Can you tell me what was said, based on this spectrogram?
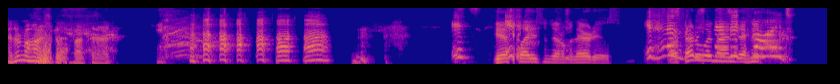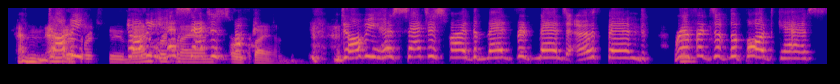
I don't know how I feel about that. it's Yes, it, ladies and gentlemen, there it is. it has our been federally mandated- satisfied. And, and Dobby- Reference to Dobby has satisfied- Dobby has satisfied the Manfred Mann's Earth Band reference of the podcast.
